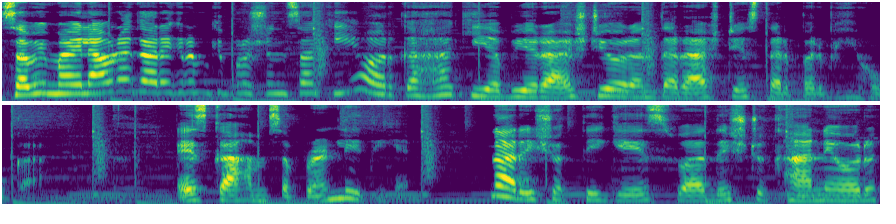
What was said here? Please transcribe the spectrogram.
सभी महिलाओं ने कार्यक्रम की प्रशंसा की और कहा कि अब यह राष्ट्रीय और अंतर्राष्ट्रीय स्तर पर भी होगा। इसका हम सप्रण लेती है। नारी शक्ति के स्वादिष्ट खाने और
